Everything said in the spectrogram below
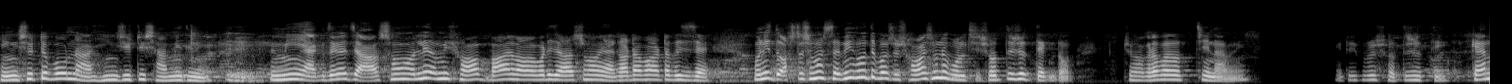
হিংসুটে বউ। না হিংসুটি স্বামী তুমি। তুমি এক জায়গায় যাওয়ার সময় হলে আমি সব বার বাবা বাড়ি যাওয়ার সময় এগারোটা বারোটা বেজে যায়। উনি দশটার সময় সেভিং হতে বসে সবাই শুনে বলছি সত্যি সত্যি একদম। ঝগড়া বাজাচ্ছি না আমি। এটাই পুরো সত্যি সত্যি। কেন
